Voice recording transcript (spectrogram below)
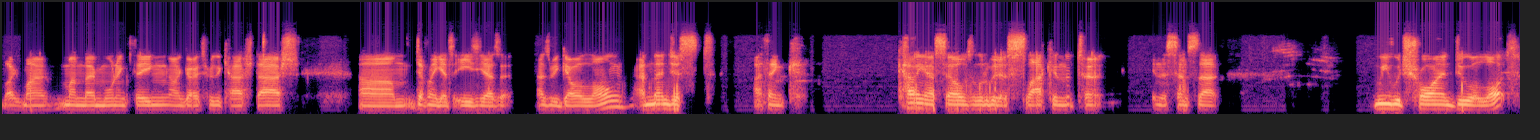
like my Monday morning thing. I go through the cash dash. Um, definitely gets easier as it as we go along, and then just I think cutting ourselves a little bit of slack in the turn in the sense that we would try and do a lot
